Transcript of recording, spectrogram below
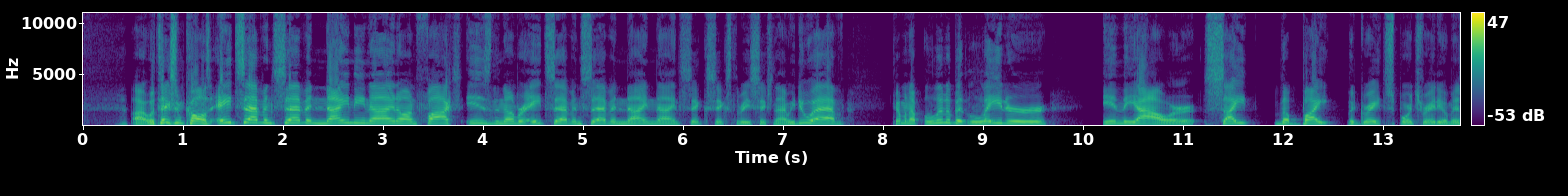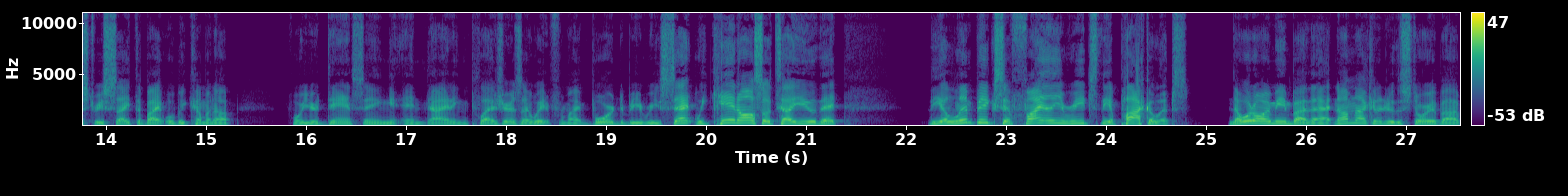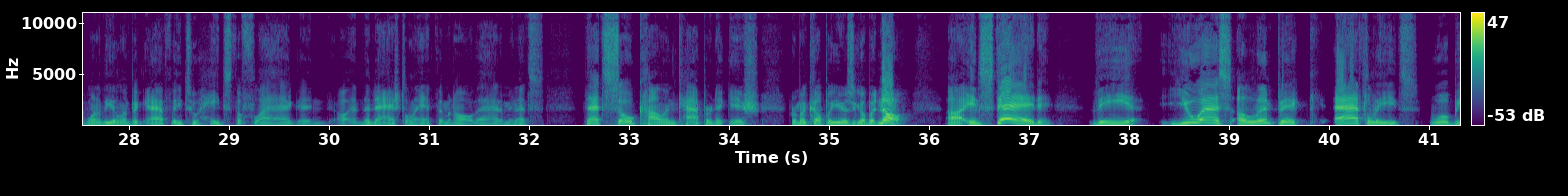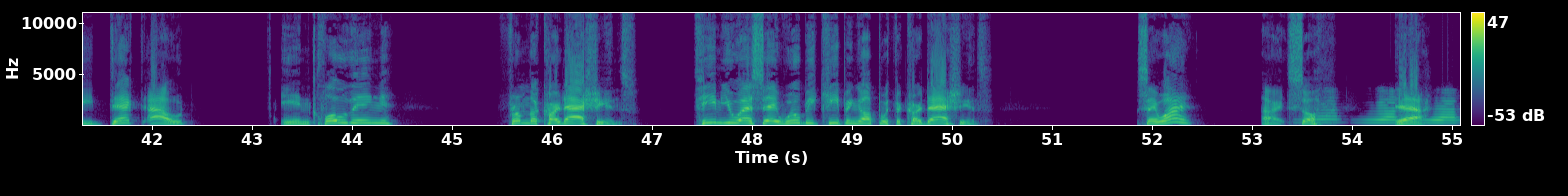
All right, we'll take some calls. 877 99 on Fox is the number 877 996 6369. We do have coming up a little bit later in the hour, Cite the Byte, the great sports radio mystery Cite the Byte will be coming up for your dancing and dining pleasure as I wait for my board to be reset. We can also tell you that the Olympics have finally reached the apocalypse. Now, what do I mean by that? Now, I'm not going to do the story about one of the Olympic athletes who hates the flag and uh, the national anthem and all that. I mean, that's that's so Colin Kaepernick ish from a couple years ago. But no, uh, instead, the U.S. Olympic athletes will be decked out in clothing from the Kardashians. Team USA will be keeping up with the Kardashians. Say what? All right, so yeah.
